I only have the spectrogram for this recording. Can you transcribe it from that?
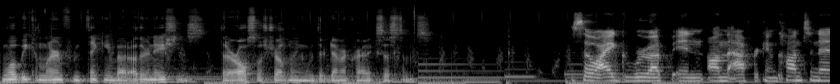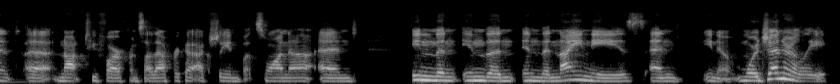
and what we can learn from thinking about other nations that are also struggling with their democratic systems. So I grew up in on the African continent, uh, not too far from South Africa, actually in Botswana, and in the in the in the 90s, and you know more generally,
